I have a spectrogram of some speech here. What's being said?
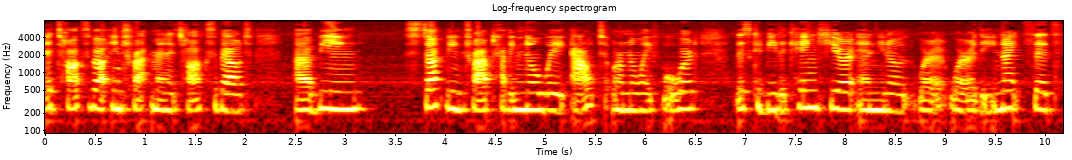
It talks about entrapment. It talks about uh, being stuck, being trapped, having no way out or no way forward. This could be the king here and, you know, where, where the knight sits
